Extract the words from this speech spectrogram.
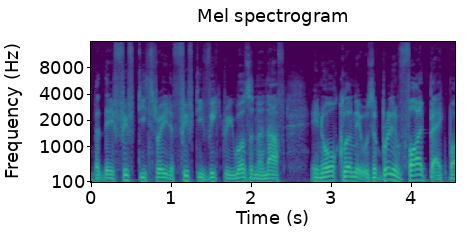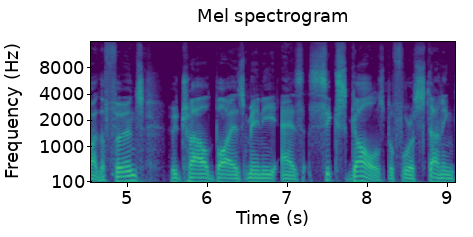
but their 53 to 50 victory wasn't enough in Auckland. It was a brilliant fight back by the Ferns, who trailed by as many as six goals before a stunning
